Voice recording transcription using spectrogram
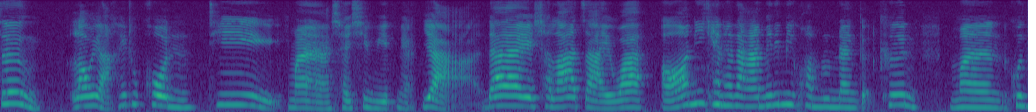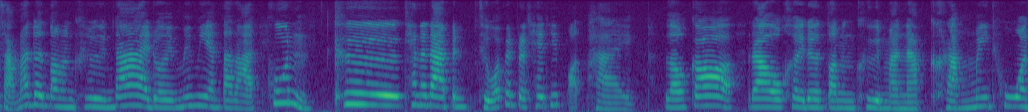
ซึ่งเราอยากให้ทุกคนที่มาใช้ชีวิตเนี่ย อย่าได้ชะล่าใจว่า อ๋อ นี่แคนาดาไม่ได้มีความรุนแรงเกิดขึ้น มันคุณสามารถเดินตอนกลางคืนได้โดยไม่มีอันตราย คุณคือแคนาดาเป็นถือว่าเป็นประเทศที่ปลอดภัย แล้วก็เราเคยเดินตอนกลางคืนมานับ ครั้งไม่ถ้วน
